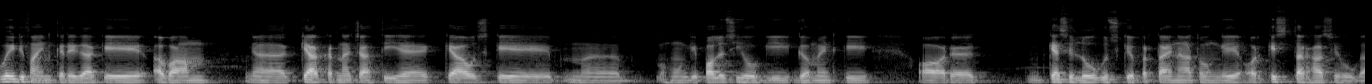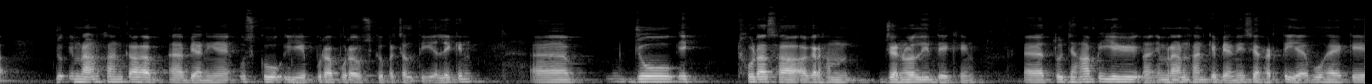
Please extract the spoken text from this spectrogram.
वही डिफ़ाइन करेगा कि आवाम क्या करना चाहती है क्या उसके होंगी पॉलिसी होगी गवर्नमेंट की और कैसे लोग उसके ऊपर तैनात होंगे और किस तरह से होगा। जो इमरान खान का बयानी है, उसको ये पूरा पूरा उसके ऊपर चलती है। लेकिन जो एक थोड़ा सा अगर हम जनरली देखें तो जहाँ पे ये इमरान खान के बयानी से हटती है, वो है कि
